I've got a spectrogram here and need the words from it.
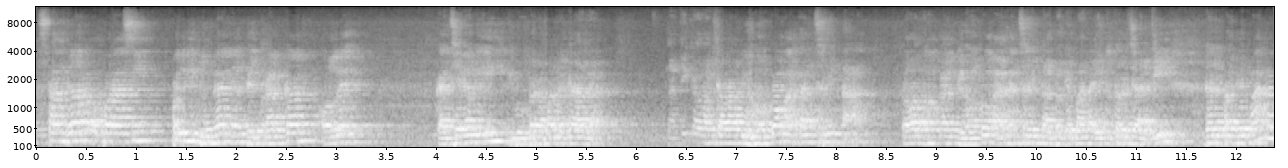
standar operasi perlindungan yang diterapkan oleh KJRI di beberapa negara Nanti kawan-kawan di Hongkong akan cerita, kawan-kawan di Hongkong akan cerita bagaimana itu terjadi dan bagaimana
